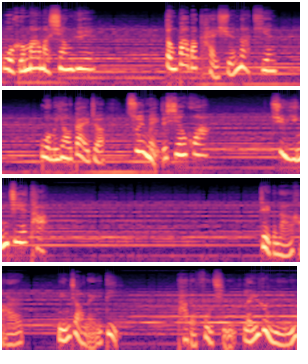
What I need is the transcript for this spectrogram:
我和妈妈相约，等爸爸凯旋那天，我们要带着最美的鲜花去迎接他。这个男孩名叫雷蒂。他的父亲雷润民，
